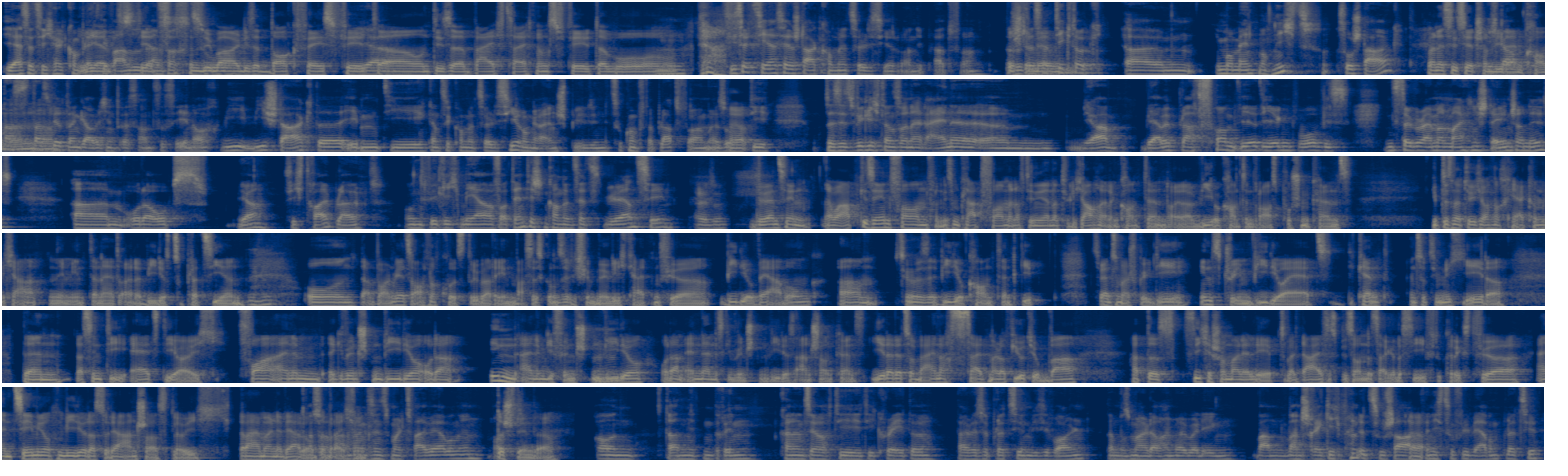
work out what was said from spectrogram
ja, es hat sich halt komplett Jetzt, gewandelt. jetzt einfach sind zu, überall diese Dogface-Filter Ja. und diese Weichzeichnungsfilter, wo Mhm. ja, Sie ist halt sehr, sehr stark kommerzialisiert worden, die Plattform. Das Also das, stimmt, hat. TikTok ähm, im Moment noch nicht so stark. ich meine, es ist jetzt schon Ich wieder glaube, im Kommen. das, das ja. wird dann, glaube ich, interessant zu sehen, auch wie, wie stark da eben die ganze Kommerzialisierung reinspielt in die Zukunft der Plattform. Also Ja. ob die, das jetzt wirklich dann so eine reine ähm, ja, Werbeplattform wird irgendwo, wie es Instagram an manchen Stellen schon ist, ähm, oder ob es ja, sich treu bleibt und wirklich mehr auf authentischen Content setzt. Wir werden sehen. Also Wir werden sehen. Aber abgesehen von, von diesen Plattformen, auf denen ihr natürlich auch euren Content, euer Video-Content rauspushen könnt, gibt es natürlich auch noch herkömmliche Arten im Internet, eure Videos zu platzieren. Und da wollen wir jetzt auch noch kurz drüber reden, was es grundsätzlich für Möglichkeiten für Videowerbung ähm, bzw. Videocontent gibt. Das wären zum Beispiel die In-Stream-Video-Ads. Die kennt ein so ziemlich jeder. Denn das sind die Ads, die ihr euch vor einem gewünschten Video oder in einem gewünschten Mhm. Video oder am Ende eines gewünschten Videos anschauen könnt. Jeder, der zur Weihnachtszeit mal auf YouTube war, hat das sicher schon mal erlebt, weil da ist es besonders aggressiv. Du kriegst für ein 10-Minuten-Video, das du dir anschaust, glaube ich, dreimal eine also am. Anfang sind es mal zwei Werbungen. das stimmt, ja. Und dann mittendrin können sie auch die, die Creator teilweise platzieren, wie sie wollen. Da muss man halt auch immer überlegen, wann, wann schrecke ich meine Zuschauer ab, Ja. wenn ich zu viel Werbung platziere.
